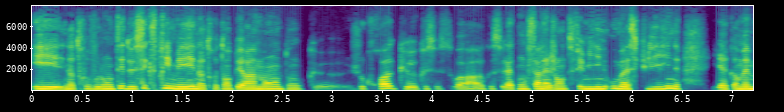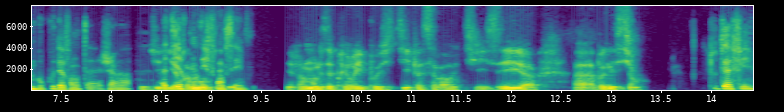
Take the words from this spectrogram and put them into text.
et notre volonté de s'exprimer, notre tempérament. Donc, euh, je crois que, que, ce soit, que cela concerne la gente féminine ou masculine, il y a quand même beaucoup d'avantages à, à dire qu'on est français il y a vraiment des a priori positifs à savoir utiliser euh, à bon escient. Tout à fait.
